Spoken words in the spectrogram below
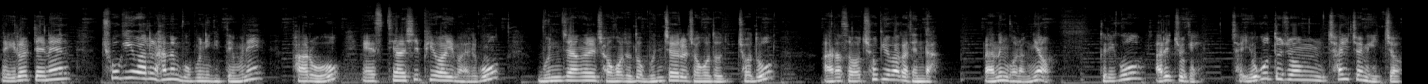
자, 이럴 때는 초기화를 하는 부분이기 때문에 바로 strcpy 말고 문장을 적어줘도 문자를 적어줘도 알아서 초기화가 된다 라는 거랑요. 그리고 아래쪽에 자, 요것도 좀 차이점이 있죠.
